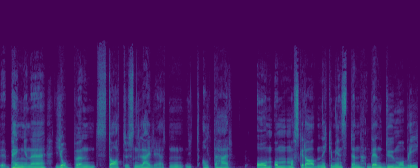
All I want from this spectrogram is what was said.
eh, pengene, jobben, statusen, leiligheten, alt det her. Og, om maskeraden, ikke minst. Den, den du må bli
